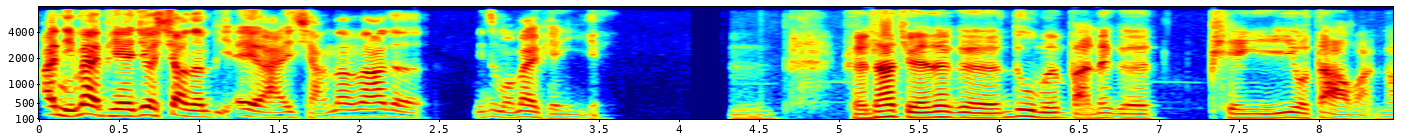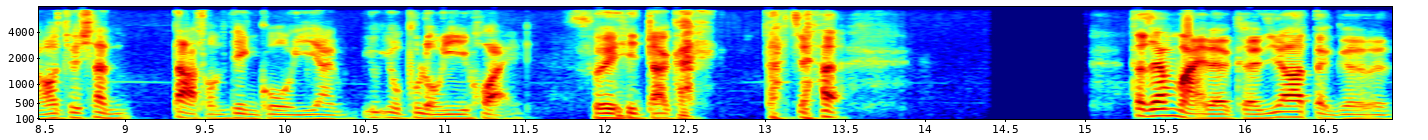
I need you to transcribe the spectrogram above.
啊你卖便宜就效能比 Air 还强，那妈的你怎么卖便宜？嗯，可能他觉得那个入门版那个便宜又大碗，然后就像大同电锅一样，又又不容易坏，所以大概大家。大家买了可能就要等个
